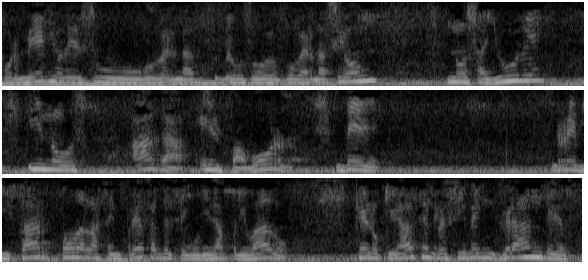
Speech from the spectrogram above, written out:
por medio de su, de su gobernación, nos ayude y nos haga el favor de revisar todas las empresas de seguridad privado, que lo que hacen reciben grandes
